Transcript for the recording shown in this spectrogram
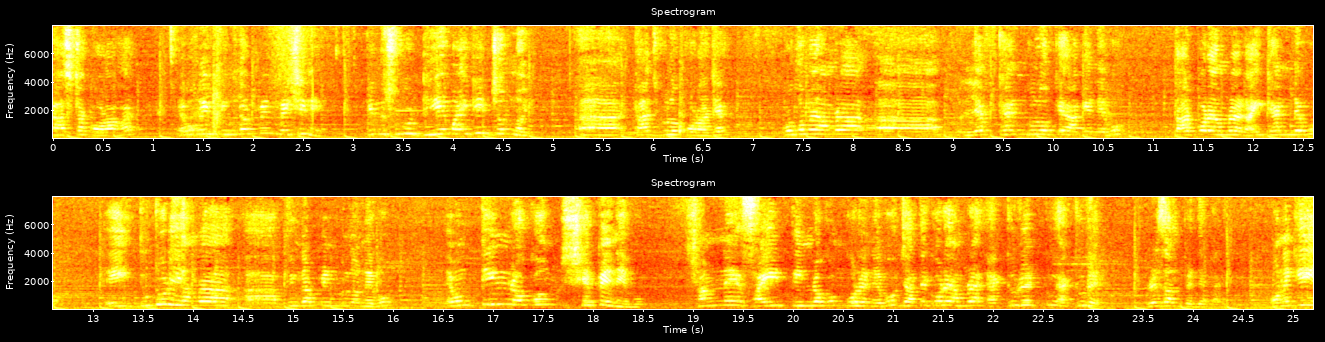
কাজটা করা হয় এবং এই ফিঙ্গারপ্রিন্ট মেশিনে কিন্তু শুধু ডিএমআইটির জন্যই কাজগুলো করা যায়। প্রথমে আমরা লেফট হ্যান্ডগুলোকে আগে নেব, তারপরে আমরা রাইট হ্যান্ড নেব, এই দুটোরই আমরা ফিঙ্গারপ্রিন্টগুলো নেব এবং তিন রকম শেপে নেব। সামনে সাইড তিন রকম করে নেব, যাতে করে আমরা অ্যাকুরেট টু অ্যাকুরেট রেজাল্ট পেতে পারি। অনেকেই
